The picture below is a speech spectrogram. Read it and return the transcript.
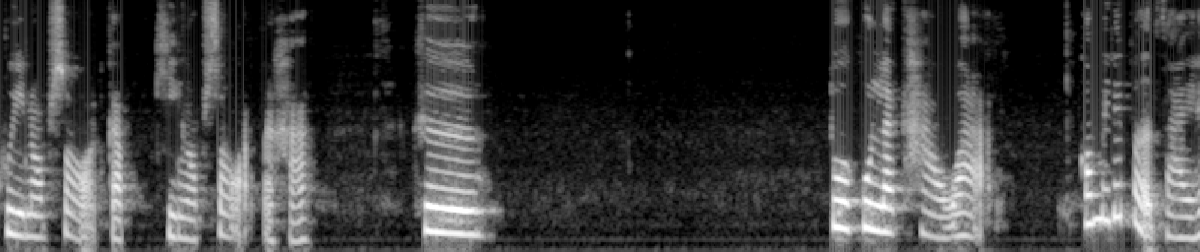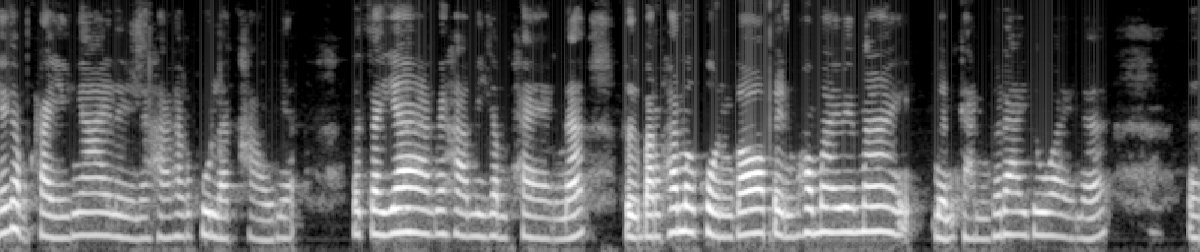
Queen of Swords กับ King of Swords นะคะ คือ ตัวคุณและเขาอะก็ไม่ได้เปิดใจให้กับใครง่ายๆเลยนะคะ ทั้งคุณและเขาเนี่ย มันจะยากนะคะมีกำแพงนะ หรือบางท่านบางคนก็เป็นพ่อไม้แม่ไม้เหมือนกันก็ได้ด้วยนะเอ่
